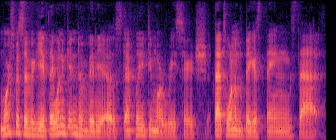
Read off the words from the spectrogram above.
More specifically, if they want to get into videos, definitely do more research. That's one of the biggest things that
